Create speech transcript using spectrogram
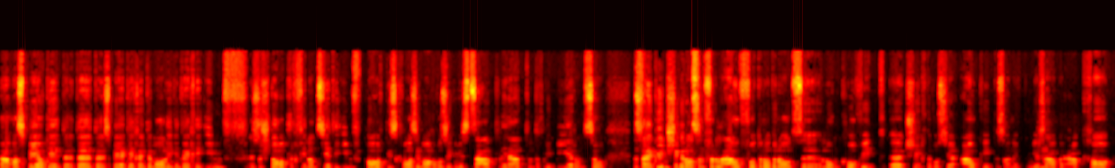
äh, als BAG, das BAG könnte mal irgendwelche Impf, also staatlich finanzierte Impfpartys quasi machen, wo es irgendwie ein Zeltchen hat und ein bisschen Bier und so. Das wäre günstiger als ein Verlauf, oder? Oder als äh, Long-Covid-Geschichte, die es ja auch gibt. Das habe ich bei mir mhm. selber auch gehabt,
